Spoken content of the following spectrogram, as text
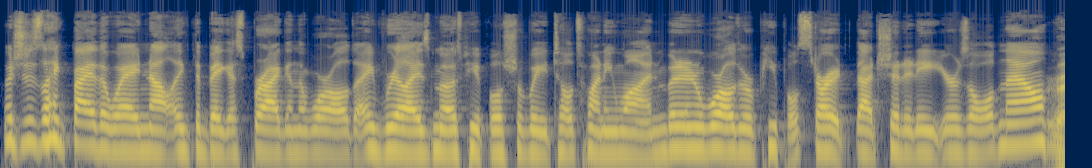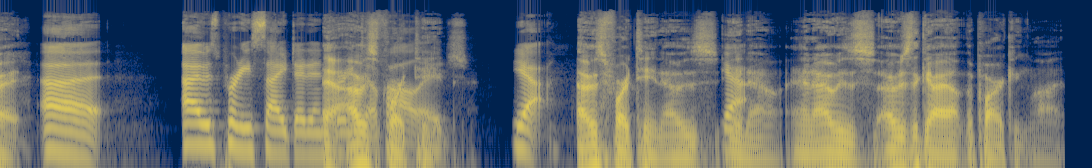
which is like by the way, not like the biggest brag in the world. I realize most people should wait till 21, but in a world where people start that shit at 8 years old now, Right. uh I was pretty psyched I didn't Yeah, drink I was till 14. college. Yeah. I was 14. I was, Yeah. you know, and I was I was the guy out in the parking lot.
